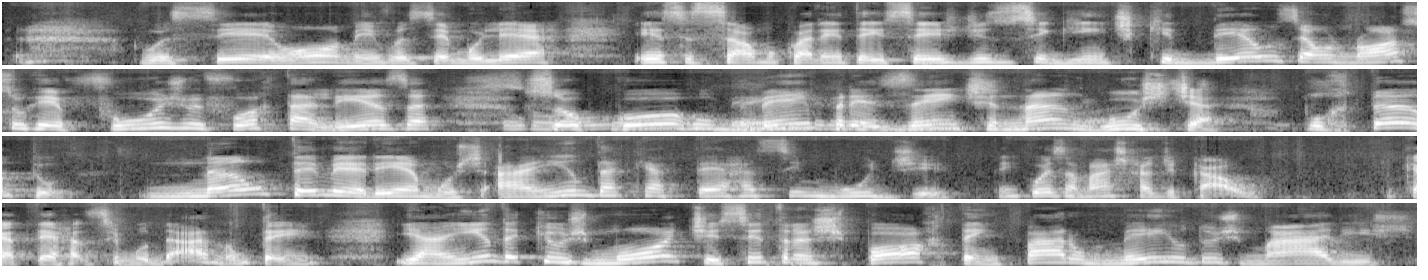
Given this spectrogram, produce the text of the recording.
você homem, você mulher, esse Salmo 46 diz o seguinte: que Deus é o nosso refúgio e fortaleza, socorro, socorro bem, bem presente na angústia. Portanto, não temeremos, ainda que a terra se mude. Tem coisa mais radical do que a terra se mudar? Não tem. E ainda que os montes se transportem para o meio dos mares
